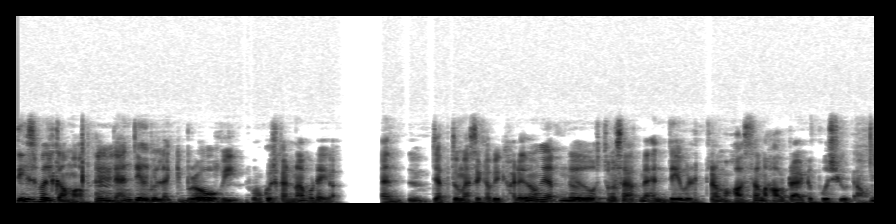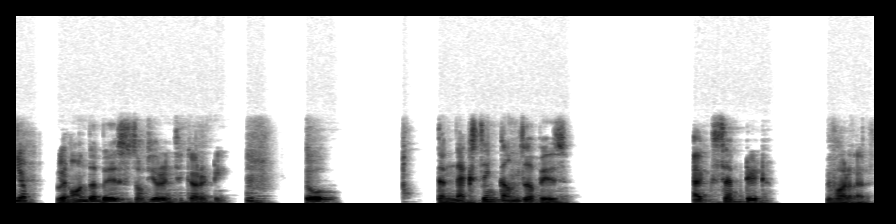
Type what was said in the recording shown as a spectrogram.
these will come up Hmm. and then they'll be like bro we हमको कुछ करना पड़ेगा and जब तुम ऐसे कभी खड़े होंगे अपने दोस्तों के साथ में and they will somehow somehow try to push you down Yep. on the basis of your insecurity Hmm. so the next thing comes up is accept it before others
